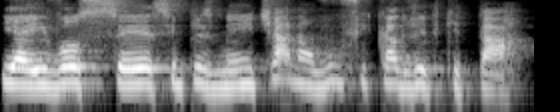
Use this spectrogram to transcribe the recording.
E aí você simplesmente, ah, não, vou ficar do jeito que está.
